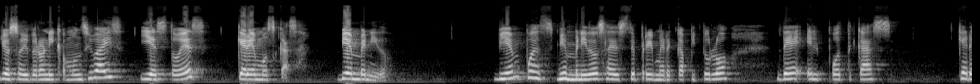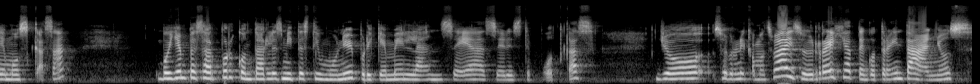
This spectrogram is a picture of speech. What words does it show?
Yo soy Verónica Monsiváis y esto es Queremos Casa. Bienvenido. Bien, pues bienvenidos a este primer capítulo del podcast Queremos Casa. Voy a empezar por contarles mi testimonio y por qué me lancé a hacer este podcast. Yo soy Verónica y soy regia, tengo 30 años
